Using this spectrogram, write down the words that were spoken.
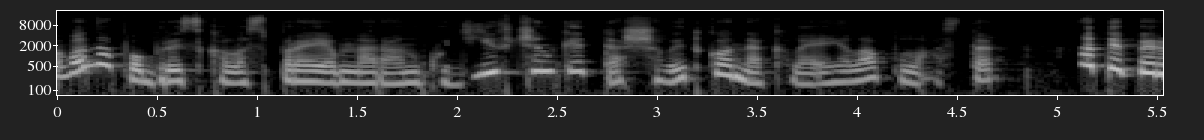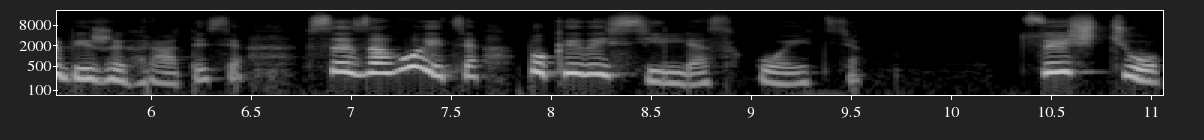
Вона побризкала спреєм на ранку дівчинки та швидко наклеїла пластир. А тепер біжи гратися. Все загоїться, поки весілля скоїться. Це що,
